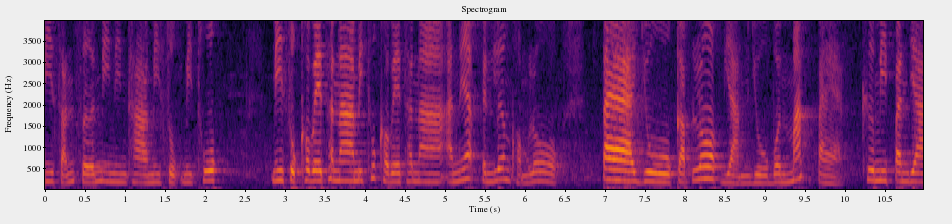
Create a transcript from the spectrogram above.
มีสรรเสริญ มีนินทา มีสุขมีทุกข์มีสุขเวทนา มีทุกขเวทนา อันเนี้ยเป็นเรื่องของโลก แต่อยู่กับโลกอย่างอยู่บนมรรคแปด คือมีปัญญา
